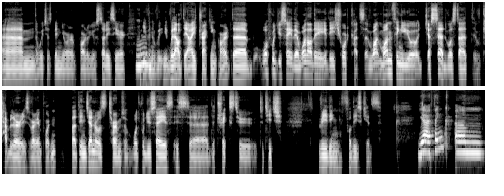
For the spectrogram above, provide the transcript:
um, which has been your part of your studies here, mm. even w- without the eye tracking part. Uh, what would you say there? What are the, the shortcuts? Uh, one, one thing you just said was that vocabulary is very important, but in general terms, what would you say is, is uh, the tricks to, to teach reading for these kids? Yeah, I think um,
